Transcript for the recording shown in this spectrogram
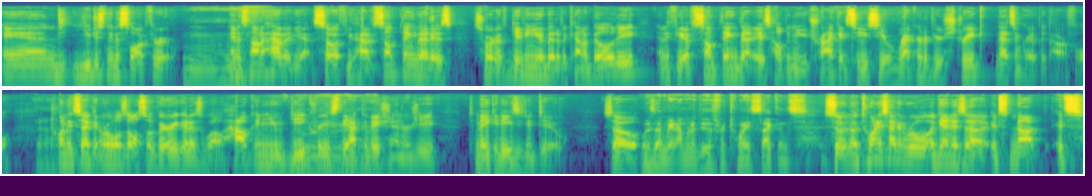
and you just need to slog through. And it's not a habit yet. So if you have something that is sort of giving you a bit of accountability, and if you have something that is helping you track it so you see a record of your streak, that's incredibly powerful. 20 second rule is also very good as well. How can you decrease the activation energy to make it easy to do? So what does that mean? I'm going to do this for 20 seconds. So no, 20 second rule again is a. It's not. It's.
